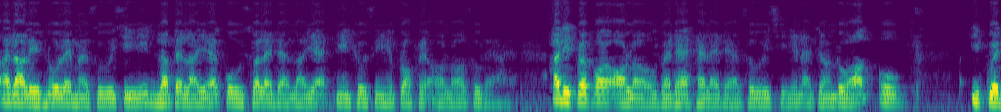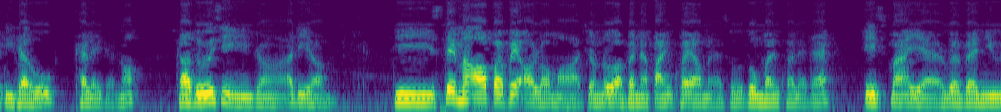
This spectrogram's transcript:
အဲ့ဒါလေးနှိုးလိုက်မယ်ဆိုလို့ရှိရင်လက်တက်လာရဲ့ကိုဆွဲလိုက်တဲ့လာရဲ့နှင်းချိုးစင်း profit or loss ဆိုတဲ့ဟာအဲ့ဒီ profit or loss ကိုဘယ်ထည့်ထည့်လိုက်တယ်ဆိုလို့ရှိရင်လည်းကျွန်တော်တို့ကဟို equity ထက်ကိုထည့်လိုက်တယ်နော်ဒါဆိုလို့ရှိရင်ကျွန်တော်အဲ့ဒီဟာဒီ statement of perfect outlaw မှာကျွန်တော်တို့ကဘယ်နှပိုင်းခွဲရမလဲဆိုသုံးပိုင်းခွဲလိုက်တယ် expense ရယ် revenue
